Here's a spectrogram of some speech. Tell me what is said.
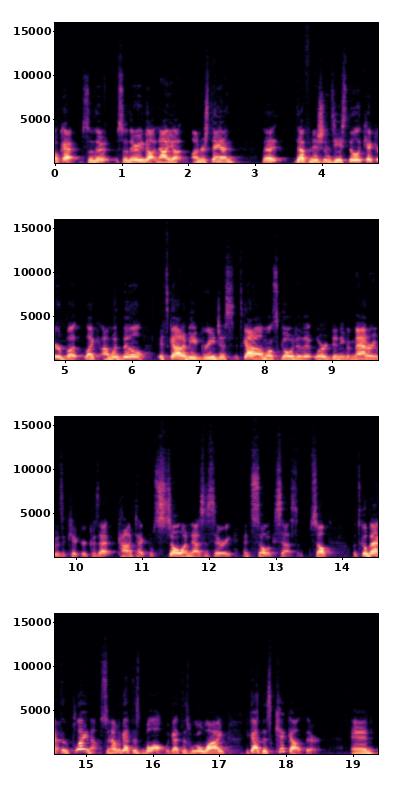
Okay, so there so there you go. Now you understand the definitions. He's still a kicker, but like I'm with Bill, it's got to be egregious. It's got to almost go to the where it didn't even matter he was a kicker because that contact was so unnecessary and so excessive. So let's go back to the play now. So now we got this ball. We got this wheel wide. You got this kick out there, and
